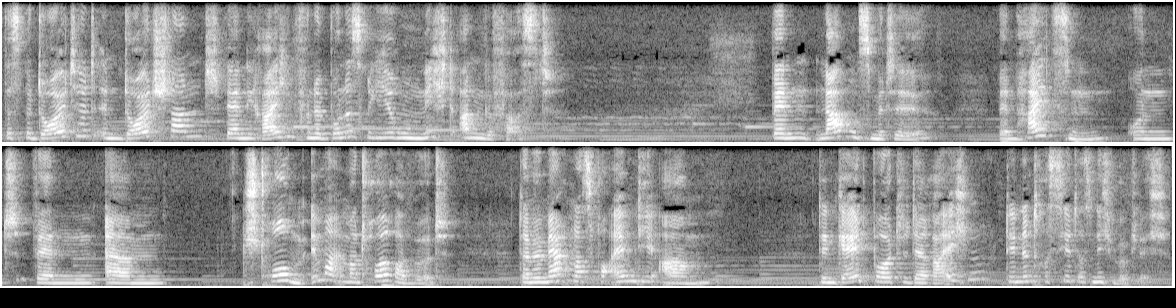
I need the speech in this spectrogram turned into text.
Das bedeutet, in Deutschland werden die Reichen von der Bundesregierung nicht angefasst. Wenn Nahrungsmittel, wenn Heizen und wenn ähm, Strom immer, immer teurer wird, dann bemerken das vor allem die Armen. Den Geldbeutel der Reichen, den interessiert das nicht wirklich.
